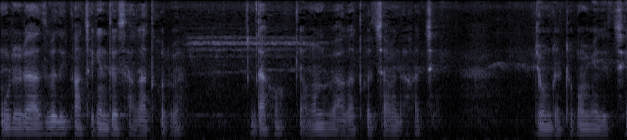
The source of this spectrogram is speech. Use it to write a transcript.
উড়ে উড়ে আসবে, যে কাছে কিন্তু এসে আঘাত করবে। দেখো কেমনভাবে আঘাত করছে, আমি দেখাচ্ছি। জুমটা একটু কমিয়ে দিচ্ছি।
